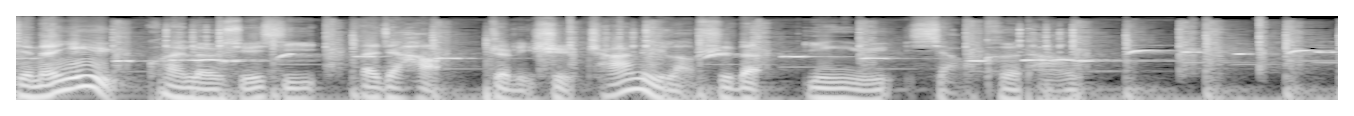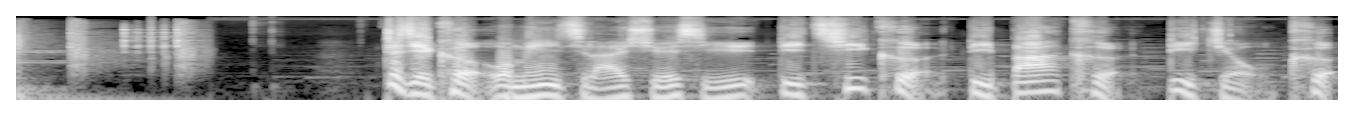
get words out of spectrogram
简单英语，快乐学习。大家好，这里是查理老师的英语小课堂。这节课我们一起来学习第七课、第八课、第九课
